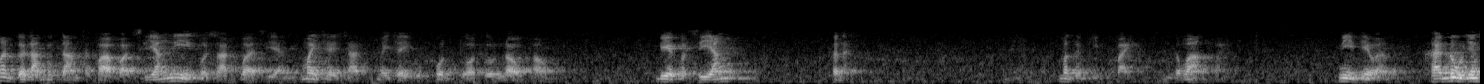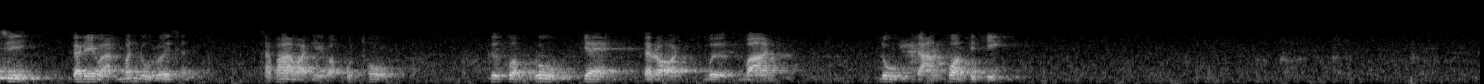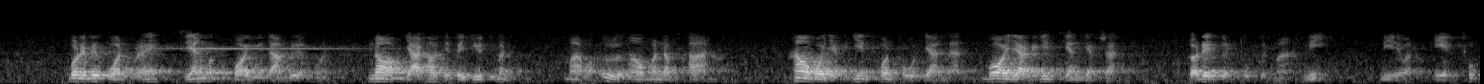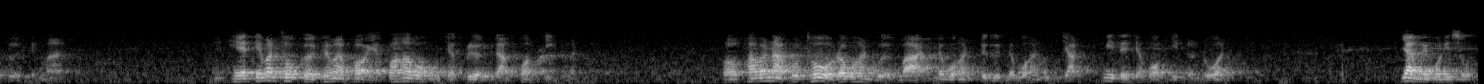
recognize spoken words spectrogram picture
มันก็ดังตามสภาพว่าเสียงนี่ก็สัตว์ว่าเสียง ไม่ใช่สัตว์ไม่ใช่บุคคลตัวตนเราเขาเรียกว่าเสียงขนาดมันก็กินไป มันก็ว่างไป นี่เดียวว่าคันดูยังสิก็เรียกว่ามันดูโดยสภาพว่าที่ว่าพุทโธคือความรู้แจ้งตลอดเบิกบาน ดูตามความเป็นจริง บริไปกวนไรเสียงมันปล่อยอยู่ตามเรื่องมันนอกจากเข้าจะไปยึดมัน มาว่าเออเอามันนำคาญเฮาบ่อยากยินคนพูดอย่างนั้นบ่อยากยินเสียงอย่างสั่นก็ได้เกิดทุกข์ขึ้นมา นี่ นี่ว่าเหตุทุกข์เกิดขึ้นมา เหตุที่มันทุกข์เกิดขึ้นมาเพราะอย่างเพราะห้าว่าหูจะเรื่องตามความจริงมันพอภาวนาพุทโธเราบุหันเบิกบานเราบุหันตื่นเราบุหันรู้จักมีแต่จะพองจิตล้วนย่างในบริสุทธิ์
